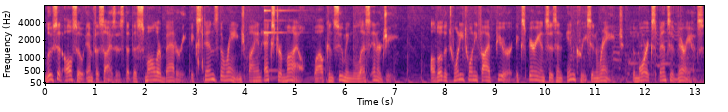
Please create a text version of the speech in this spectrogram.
Lucid also emphasizes that the smaller battery extends the range by an extra mile while consuming less energy. Although the 2025 Pure experiences an increase in range, the more expensive variants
